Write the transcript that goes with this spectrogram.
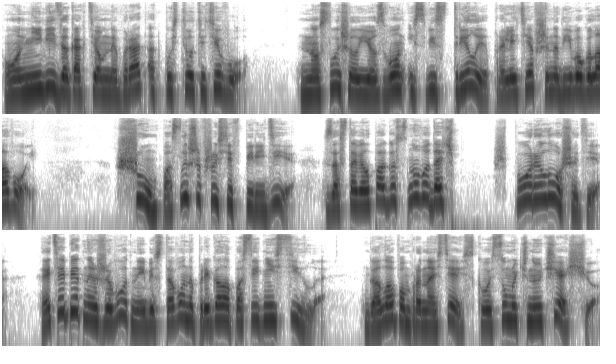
Он не видел, как темный брат отпустил тетиву, но слышал ее звон и свист стрелы, пролетевшей над его головой. Шум, послышавшийся впереди, заставил Пага снова дать шпоры лошади, хотя бедное животное и без того напрягало последние силы, галопом проносясь сквозь сумрачную чащу.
